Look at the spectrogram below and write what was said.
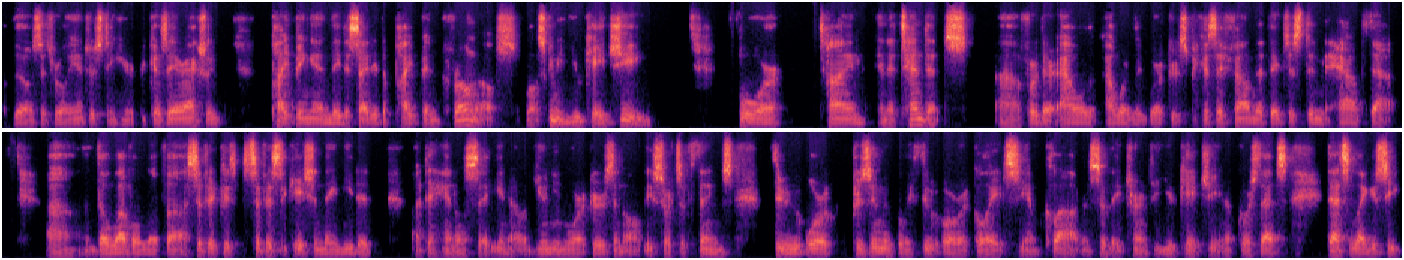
of those that's really interesting here because they are actually piping in. They decided to pipe in Kronos, well, excuse me, UKG, for time and attendance uh, for their hour, hourly workers because they found that they just didn't have that uh, the level of uh, sophistication they needed uh, to handle, say, you know, union workers and all these sorts of things through, or presumably through Oracle HCM Cloud. And so they turned to UKG, and of course, that's that's legacy.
